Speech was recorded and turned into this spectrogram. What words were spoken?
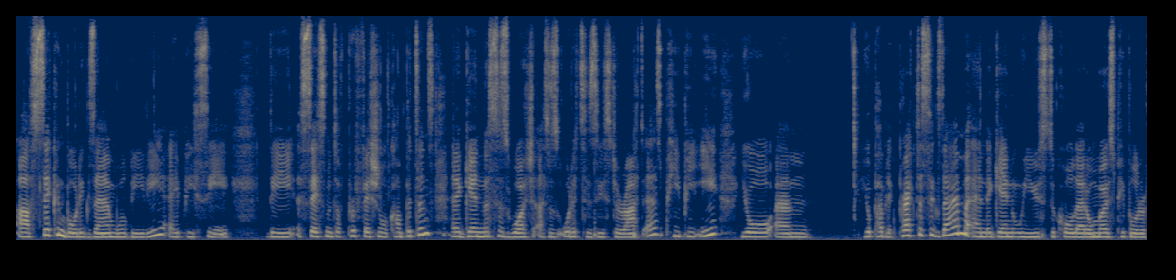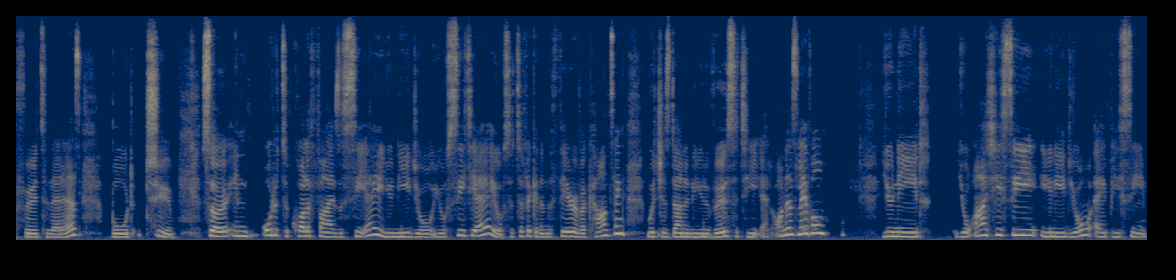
Our second board exam will be the APC the assessment of professional competence. And again, this is what us as auditors used to write as PPE, your um, your public practice exam. And again, we used to call that, or most people refer to that as Board 2. So, in order to qualify as a CA, you need your, your CTA, your Certificate in the Theory of Accounting, which is done at a university at honours level. You need your ITC, you need your APC.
